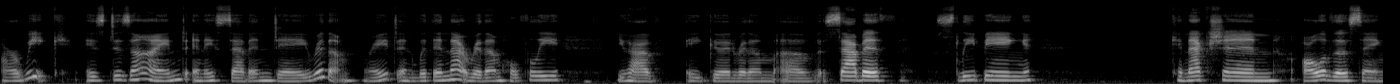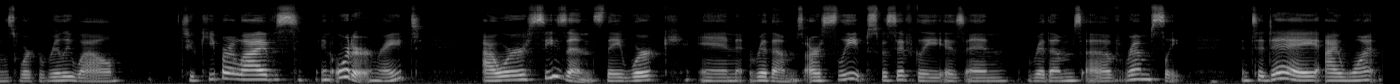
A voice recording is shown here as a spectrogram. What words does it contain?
our week is designed in a seven day rhythm, right? And within that rhythm, hopefully, you have a good rhythm of Sabbath, sleeping, connection, all of those things work really well to keep our lives in order, right? Our seasons, they work in rhythms. Our sleep specifically is in rhythms of REM sleep. And today I want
